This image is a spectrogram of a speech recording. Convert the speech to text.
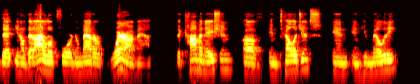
that you know that I look for no matter where I'm at, the combination of intelligence and, and humility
